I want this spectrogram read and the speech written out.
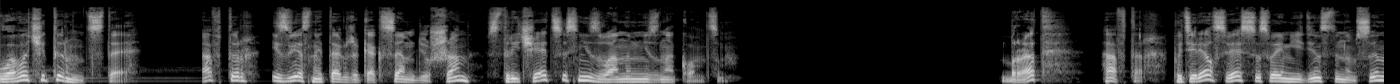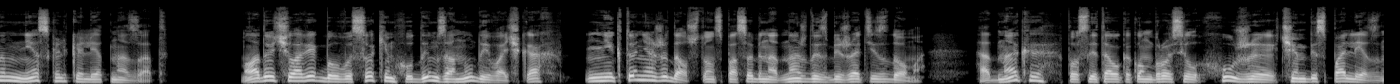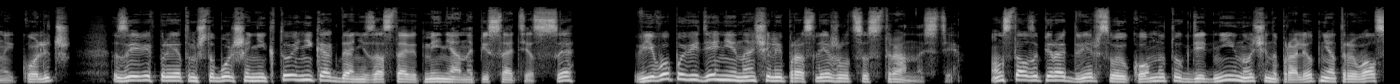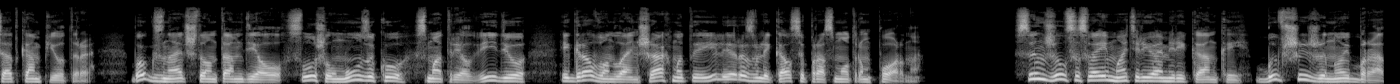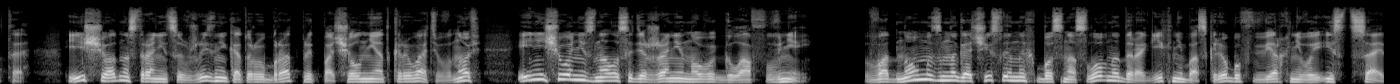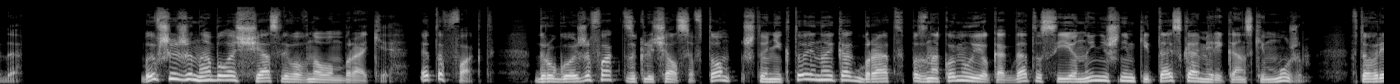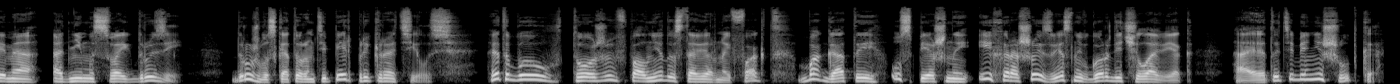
Глава 14. Автор, известный также как Сэм Дюшан, встречается с незваным незнакомцем. Брат, автор, потерял связь со своим единственным сыном несколько лет назад. Молодой человек был высоким, худым, занудой в очках. Никто не ожидал, что он способен однажды сбежать из дома. Однако, после того, как он бросил хуже, чем бесполезный колледж, заявив при этом, что больше никто и никогда не заставит меня написать эссе, в его поведении начали прослеживаться странности. Он стал запирать дверь в свою комнату, где дни и ночи напролет не отрывался от компьютера. Бог знает, что он там делал. Слушал музыку, смотрел видео, играл в онлайн-шахматы или развлекался просмотром порно. Сын жил со своей матерью-американкой, бывшей женой брата, еще одна страница в жизни, которую брат предпочел не открывать вновь и ничего не знал о содержании новых глав в ней. В одном из многочисленных баснословно дорогих небоскребов Верхнего Истсайда. Бывшая жена была счастлива в новом браке. Это факт. Другой же факт заключался в том, что никто иной, как брат, познакомил ее когда-то с ее нынешним китайско-американским мужем, в то время одним из своих друзей, дружба с которым теперь прекратилась. Это был тоже вполне достоверный факт, богатый, успешный и хорошо известный в городе человек, а это тебе не шутка.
